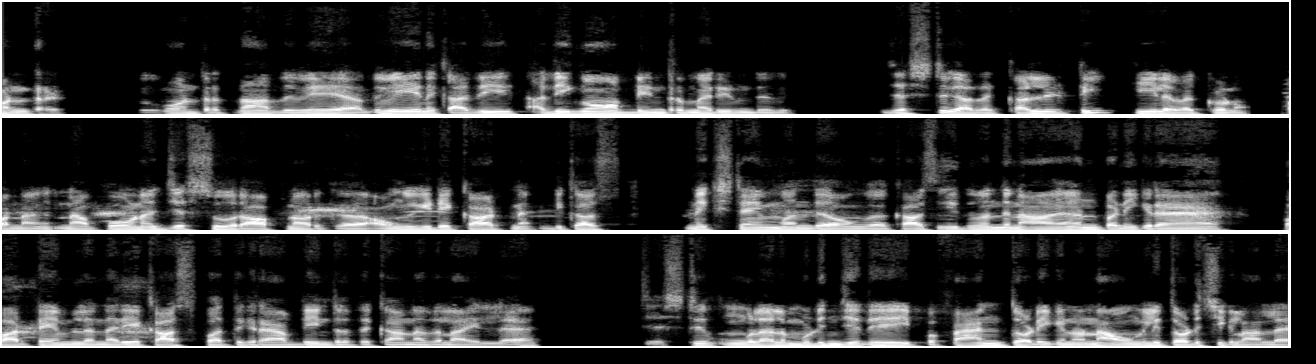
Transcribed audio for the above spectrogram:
hundred two hundred தான் அதுவே. அதுவே எனக்கு அதி அதிகம் அப்படின்ற மாதிரி இருந்தது. ஜஸ்ட் அதை கழட்டி கீழே வைக்கணும். பண்ணாங்க நான் போனேன் ஜஸ்ட் ஒரு ஆஃப் அன் அவருக்கு அவங்க கிட்டே காட்டினேன். பிகாஸ் நெக்ஸ்ட் டைம் வந்து அவங்க காசு இது வந்து நான் ஏர்ன் பண்ணிக்கிறேன். பார்ட் டைம்ல நிறைய காசு பாத்துக்கிறேன் அப்படின்றதுக்கானதெல்லாம் இல்லை. ஜஸ்ட் உங்களால முடிஞ்சது இப்போ ஃபேன் துடைக்கணும்னா அவங்களே தொடச்சிக்கலாம்ல.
